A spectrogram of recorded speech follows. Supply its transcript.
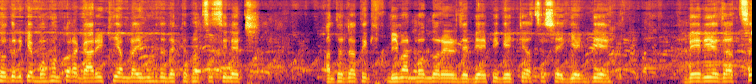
চৌধুরীকে বহন করা গাড়িটি আমরা এই মুহূর্তে দেখতে পাচ্ছি সিলেট আন্তর্জাতিক বিমানবন্দরের যে ভিআইপি গেটটি আছে, সেই গেট দিয়ে বেরিয়ে যাচ্ছে।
